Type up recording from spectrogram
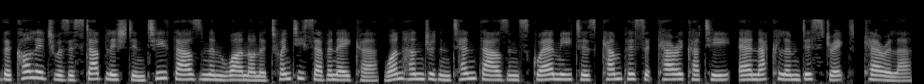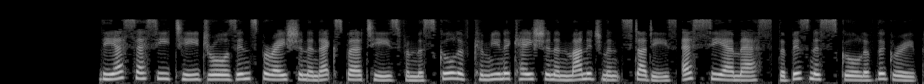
The college was established in 2001 on a 27-acre (110,000 square meters) campus at Karukutty, Ernakulam district, Kerala. The SSET draws inspiration and expertise from the School of Communication and Management Studies SCMS, the business school of the group.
